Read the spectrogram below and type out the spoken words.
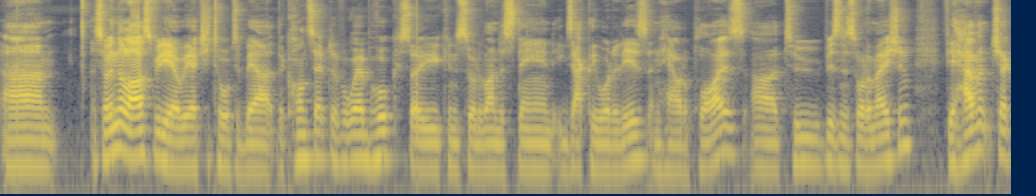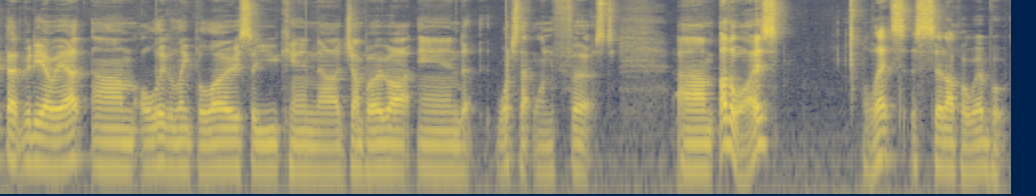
Um, so in the last video, we actually talked about the concept of a webhook, so you can sort of understand exactly what it is and how it applies uh, to business automation. If you haven't checked that video out, um, I'll leave a link below so you can uh, jump over and watch that one first. Um, otherwise, let's set up a webhook.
